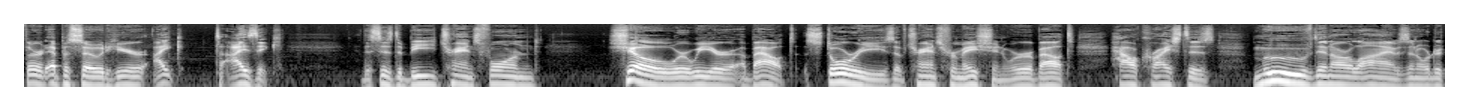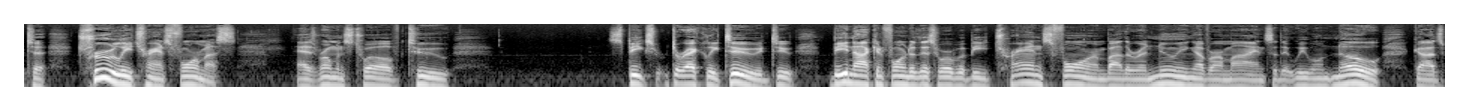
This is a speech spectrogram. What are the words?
third episode here, Ike to Isaac. This is the Be Transformed show where we are about stories of transformation. We're about how Christ has moved in our lives in order to truly transform us, as Romans 12:2 speaks directly to to be not conformed to this world but be transformed by the renewing of our minds so that we will know God's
